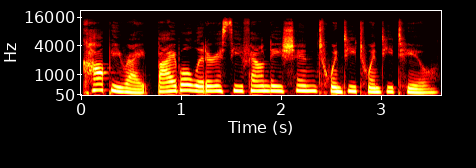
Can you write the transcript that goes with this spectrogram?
Copyright Bible Literacy Foundation 2022.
